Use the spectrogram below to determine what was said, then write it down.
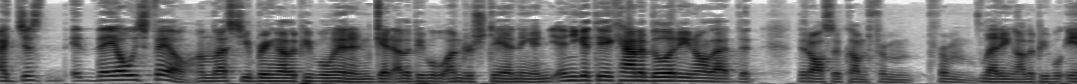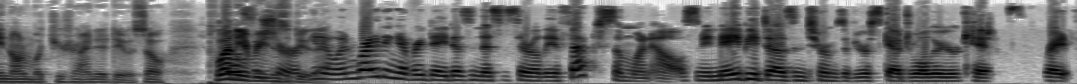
I just they always fail unless you bring other people in and get other people understanding and and you get the accountability and all that that that also comes from from letting other people in on what you're trying to do. So plenty well, of reasons sure. to do that. You know, and writing every day doesn't necessarily affect someone else. I mean, maybe it does in terms of your schedule or your kids right.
